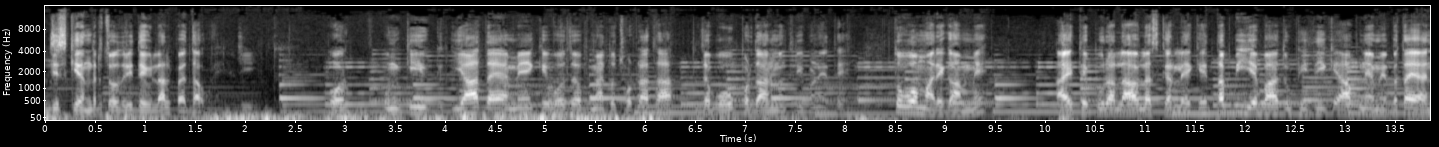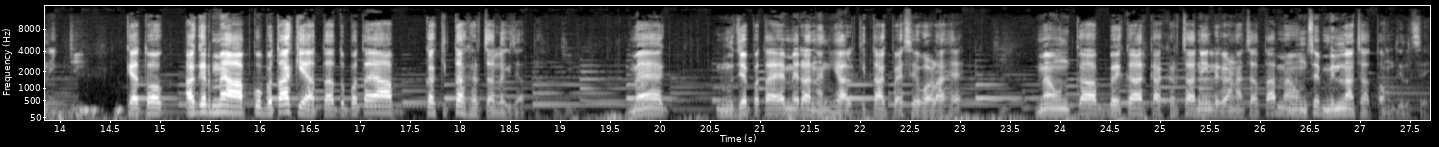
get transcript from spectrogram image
जिसके अंदर चौधरी देवीलाल पैदा हुए। और उनकी याद है हमें कि वो जब मैं तो छोटा था जब वो उप प्रधानमंत्री बने थे तो वो हमारे गाँव में आए थे पूरा लाव लश्कर लेके तब भी ये बात उठी थी कि आपने हमें बताया नहीं। जी। क्या तो अगर मैं आपको बता के आता तो पता है आपका कितना खर्चा लग जाता? जी। मैं मुझे पता है मेरा ननियाल कितना पैसे वाला है। मैं उनका बेकार का खर्चा नहीं लगाना चाहता मैं उनसे मिलना चाहता हूँ दिल से।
